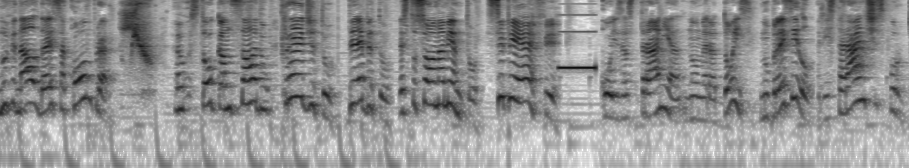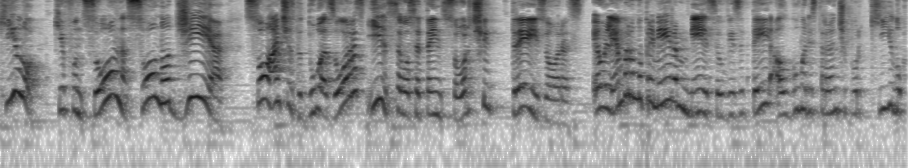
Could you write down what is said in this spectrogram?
No final dessa compra, eu estou cansado. Crédito, débito, estacionamento, CPF. Coisa estranha número 2 no Brasil. Restaurantes por quilo que funciona só no dia, só antes de duas horas e se você tem sorte, três horas. Eu lembro no primeiro mês eu visitei algum restaurante por quilo,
